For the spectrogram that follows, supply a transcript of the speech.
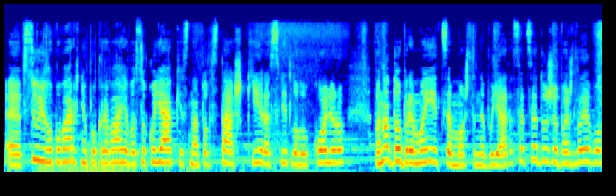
Е, Всю його поверхню покриває високоякісна товста шкіра світлого кольору. Вона добре миється, можете не боятися. Це дуже важливо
